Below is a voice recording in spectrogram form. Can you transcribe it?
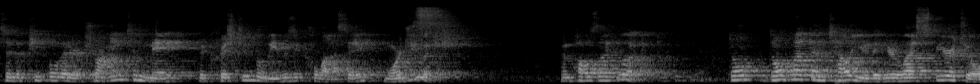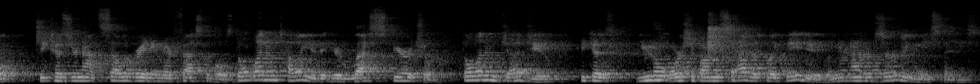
to the people that are trying to make the Christian believers at Colossae more Jewish. And Paul's like, look, don't, don't let them tell you that you're less spiritual because you're not celebrating their festivals. Don't let them tell you that you're less spiritual. Don't let them judge you because you don't worship on the Sabbath like they do and you're not observing these things.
